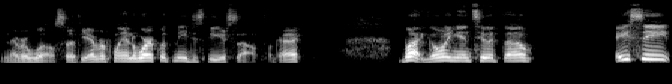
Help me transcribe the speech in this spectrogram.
never will. So if you ever plan to work with me, just be yourself, okay? But going into it though, AC,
